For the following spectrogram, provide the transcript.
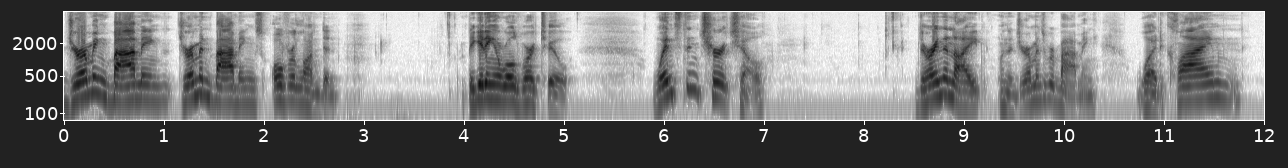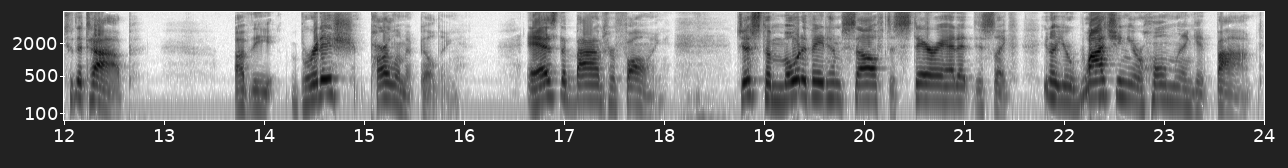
German bombing, German bombings over London, beginning of World War II. Winston Churchill, during the night when the Germans were bombing, would climb to the top of the British Parliament building as the bombs were falling, just to motivate himself to stare at it, just like, you know, you're watching your homeland get bombed.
